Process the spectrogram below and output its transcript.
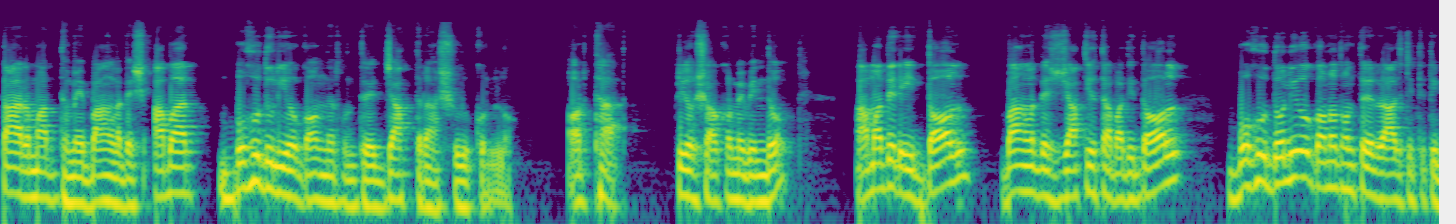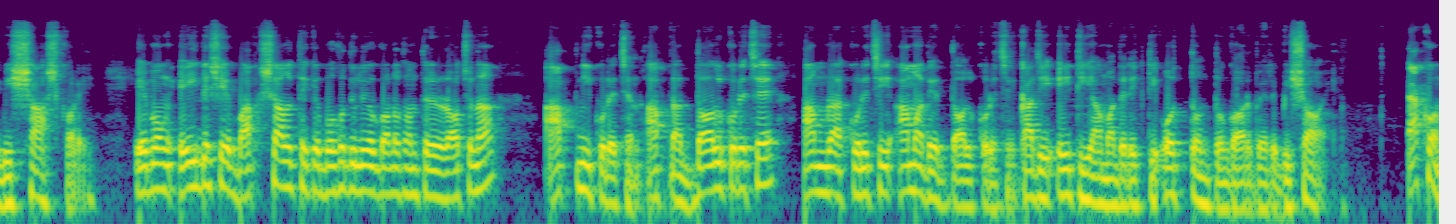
তার মাধ্যমে বাংলাদেশ আবার বহুদলীয় গণতন্ত্রের যাত্রা শুরু করল। অর্থাৎ, প্রিয় সহকর্মীবৃন্দ, আমাদের এই দল, বাংলাদেশ জাতীয়তাবাদী দল, বহুদলীয় গণতন্ত্রের রাজনীতিতে বিশ্বাস করে। এবং এই দেশে বাকশাল থেকে বহুদলীয় গণতন্ত্রের রচনা আপনি করেছেন, আপনার দল করেছে, আমরা করেছি, আমাদের দল করেছে। কাজে এইটি আমাদের একটি অত্যন্ত গর্বের বিষয়। এখন,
